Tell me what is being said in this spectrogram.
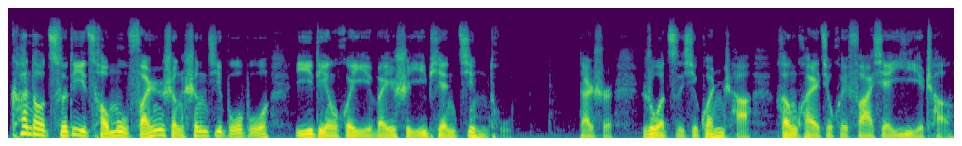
看到此地草木繁盛、生机勃勃，一定会以为是一片净土。但是若仔细观察，很快就会发现异常。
